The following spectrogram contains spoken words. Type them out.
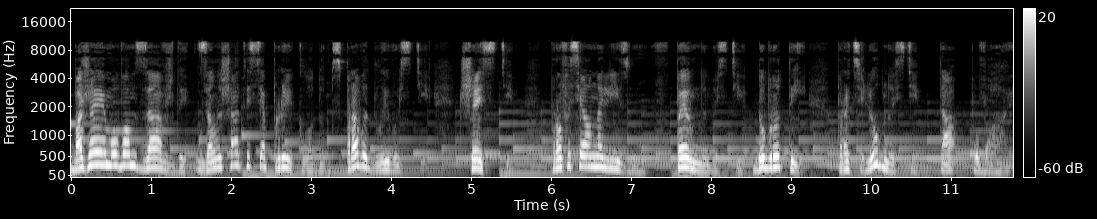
Бажаємо вам завжди залишатися прикладом справедливості, честі, професіоналізму, впевненості, доброти, працелюбності та поваги.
